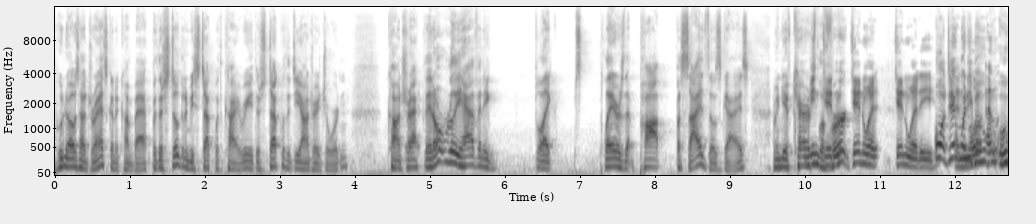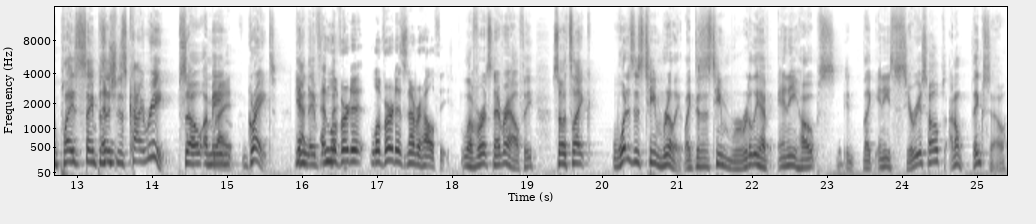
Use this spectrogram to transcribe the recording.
who knows how Durant's going to come back, but they're still going to be stuck with Kyrie. They're stuck with the DeAndre Jordan contract. They don't really have any, like, players that pop besides those guys. I mean, you have I Caris mean, Din- LeVert. Dinwiddie, Dinwiddie. well, Dinwiddie, who, and, who plays the same position as Kyrie. So, I mean, Right. great. Yeah, and, they've and Levert, Levert is never healthy. Levert's never healthy. So it's like, what is this team really? Like, does this team really have any hopes? Like, any serious hopes? I don't think so.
